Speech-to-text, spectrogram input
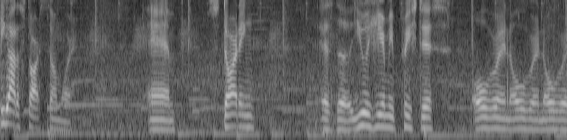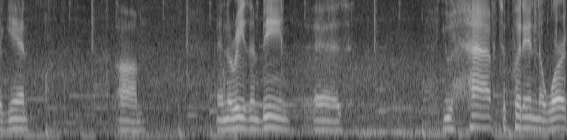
you got to start somewhere. And starting as the you hear me preach this over and over and over again. Um, and the reason being is you have to put in the work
